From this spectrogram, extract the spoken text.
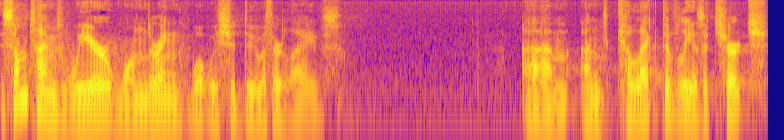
Sometimes we're wondering what we should do with our lives. Um, and collectively, as a church,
